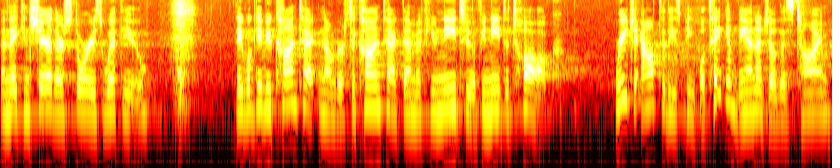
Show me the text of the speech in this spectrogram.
and they can share their stories with you. They will give you contact numbers to contact them if you need to, if you need to talk. Reach out to these people. Take advantage of this time.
